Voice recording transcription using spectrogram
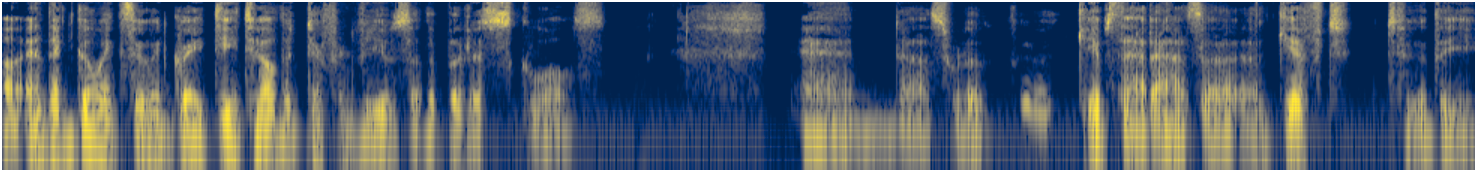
uh, and then going through in great detail the different views of the Buddhist schools, and uh, sort of gives that as a, a, gift to the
